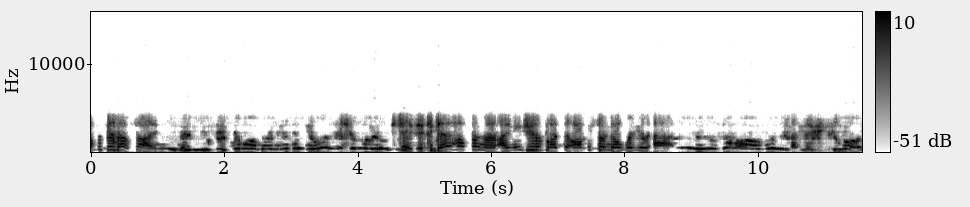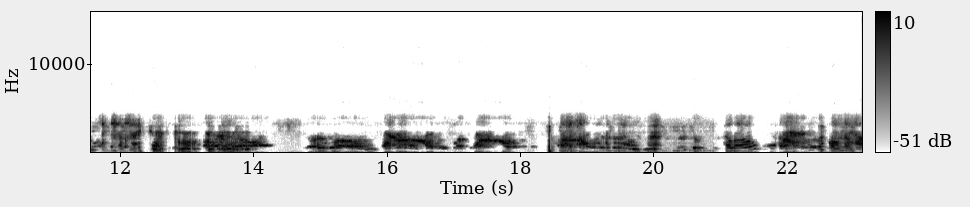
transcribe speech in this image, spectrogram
officer's outside. Okay, to get help for her, I need you to let the officer know where you're at. Hello? Phone number.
